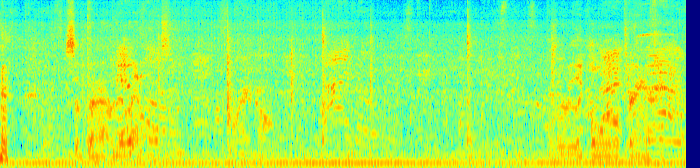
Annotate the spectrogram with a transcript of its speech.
Except they're not real animals. It's a really cool little train ride.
